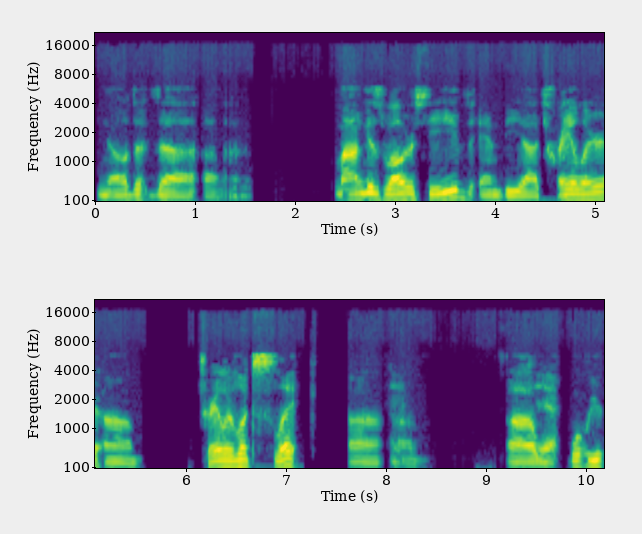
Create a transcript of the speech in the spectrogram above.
you know, the the uh, manga is well received, and the uh, trailer um, trailer looks slick. Uh, um, uh, Yeah. What were your,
